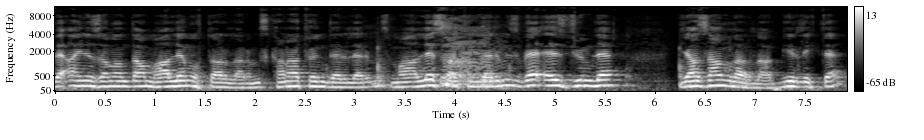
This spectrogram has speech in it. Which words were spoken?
ve aynı zamanda mahalle muhtarlarımız, kanaat önderlerimiz, mahalle sakinlerimiz ve ez cümle yazanlarla birlikte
